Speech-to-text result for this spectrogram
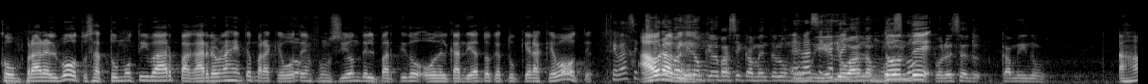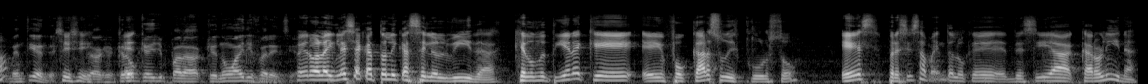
comprar el voto, o sea, tú motivar, pagarle a una gente para que vote en función del partido o del candidato que tú quieras que vote. Ahora bien, que es básicamente lo mismo y ellos andan por ese camino ¿Me entiendes? Sí, sí. creo eh, que para que no hay diferencia. Pero a la Iglesia Católica se le olvida que donde tiene que enfocar su discurso es precisamente lo que decía Carolina,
